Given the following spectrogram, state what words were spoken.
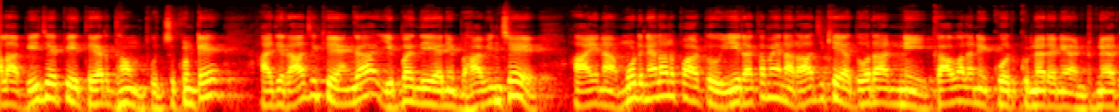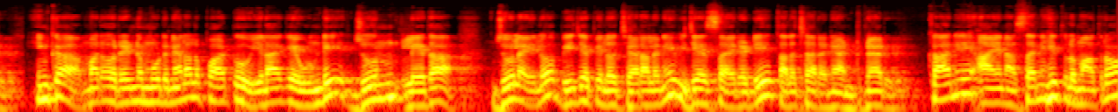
అలా బీజేపీ తీర్థం పుచ్చుకుంటే అది రాజకీయంగా ఇబ్బంది అని భావించే ఆయన మూడు నెలల పాటు ఈ రకమైన రాజకీయ దూరాన్ని కావాలని కోరుకున్నారని అంటున్నారు. ఇంకా మరో రెండు మూడు నెలల పాటు ఇలాగే ఉండి జూన్ లేదా జూలైలో బీజేపీలో చేరాలని విజయసాయిరెడ్డి తలచారని అంటున్నారు. కానీ ఆయన సన్నిహితులు మాత్రం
